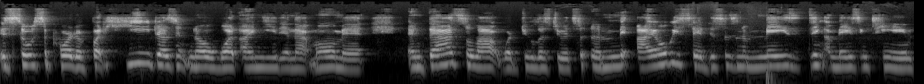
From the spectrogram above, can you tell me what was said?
is so supportive, but he doesn't know what I need in that moment. And that's a lot what doulas do. It's I always say this is an amazing, amazing team,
